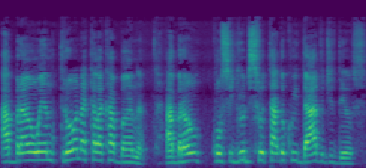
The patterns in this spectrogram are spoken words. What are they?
Abraão entrou naquela cabana. Abraão conseguiu desfrutar do cuidado de Deus.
